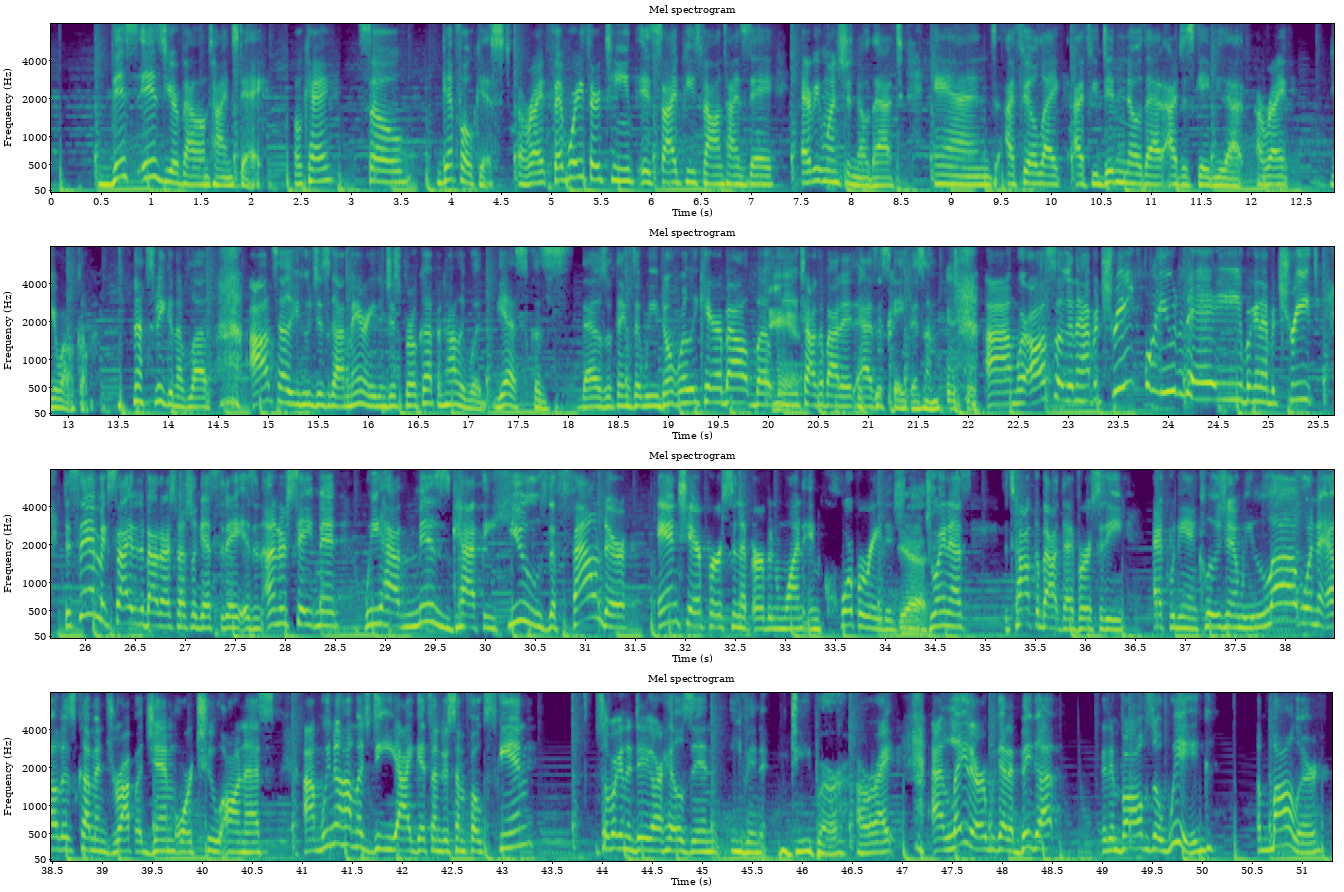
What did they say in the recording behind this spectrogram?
this is your Valentine's Day. Okay. So get focused. All right. February 13th is Side Piece Valentine's Day. Everyone should know that. And I feel like if you didn't know that, I just gave you that. All right. You're welcome. Now, speaking of love, I'll tell you who just got married and just broke up in Hollywood. Yes, because those are things that we don't really care about, but we talk about it as escapism. um, we're also going to have a treat for you today. We're going to have a treat. To say I'm excited about our special guest today is an understatement. We have Ms. Cathy Hughes, the founder and chairperson of Urban One Incorporated. She's going to join us to talk about diversity, equity, inclusion. We love when the elders come and drop a gem or two on us. Um, we know how much DEI gets under some folks' skin. So we're gonna dig our heels in even deeper. All right. And later we got a big up that involves a wig, a baller,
